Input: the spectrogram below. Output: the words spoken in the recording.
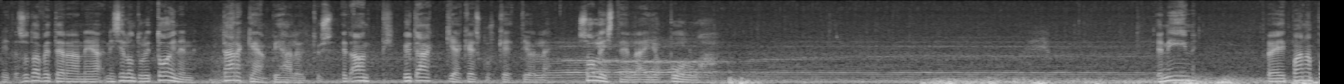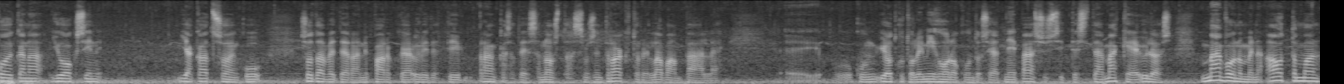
niitä sotaveteraaneja, niin silloin tuli toinen tärkeämpi hälytys, että Antti, nyt äkkiä keskuskeittiölle, solisteilla ei ole pullaa. Ja niin, reipaana poikana juoksin ja katsoin, kun sotaveteraaniparkkoja yritettiin rankkasateessa nostaa semmoisen traktorin lavan päälle – kun jotkut oli niin huonokuntoisia, että ne ei päässyt sitten sitä mäkeä ylös. Mä en voinut mennä auttamaan,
